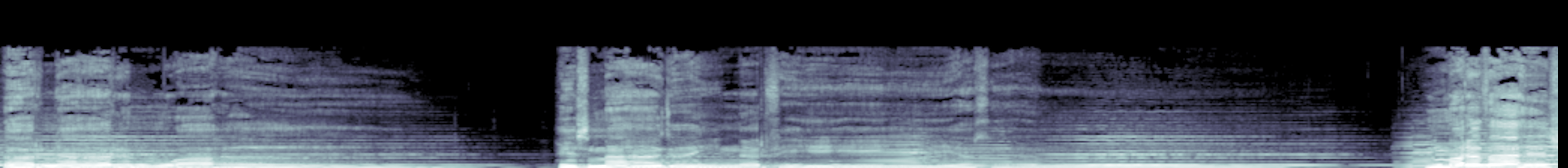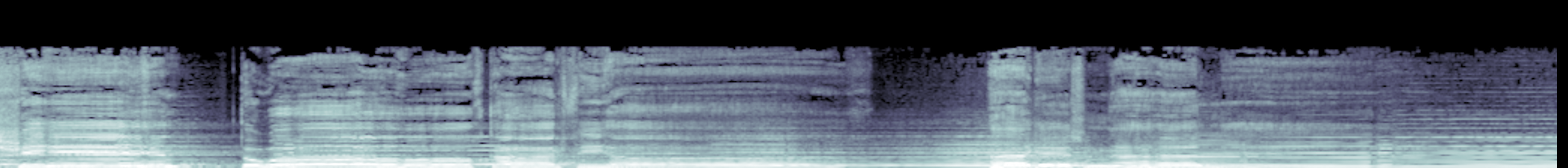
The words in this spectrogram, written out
ar nar an wa Is magain ar fiachem. Mar a bheit sin do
